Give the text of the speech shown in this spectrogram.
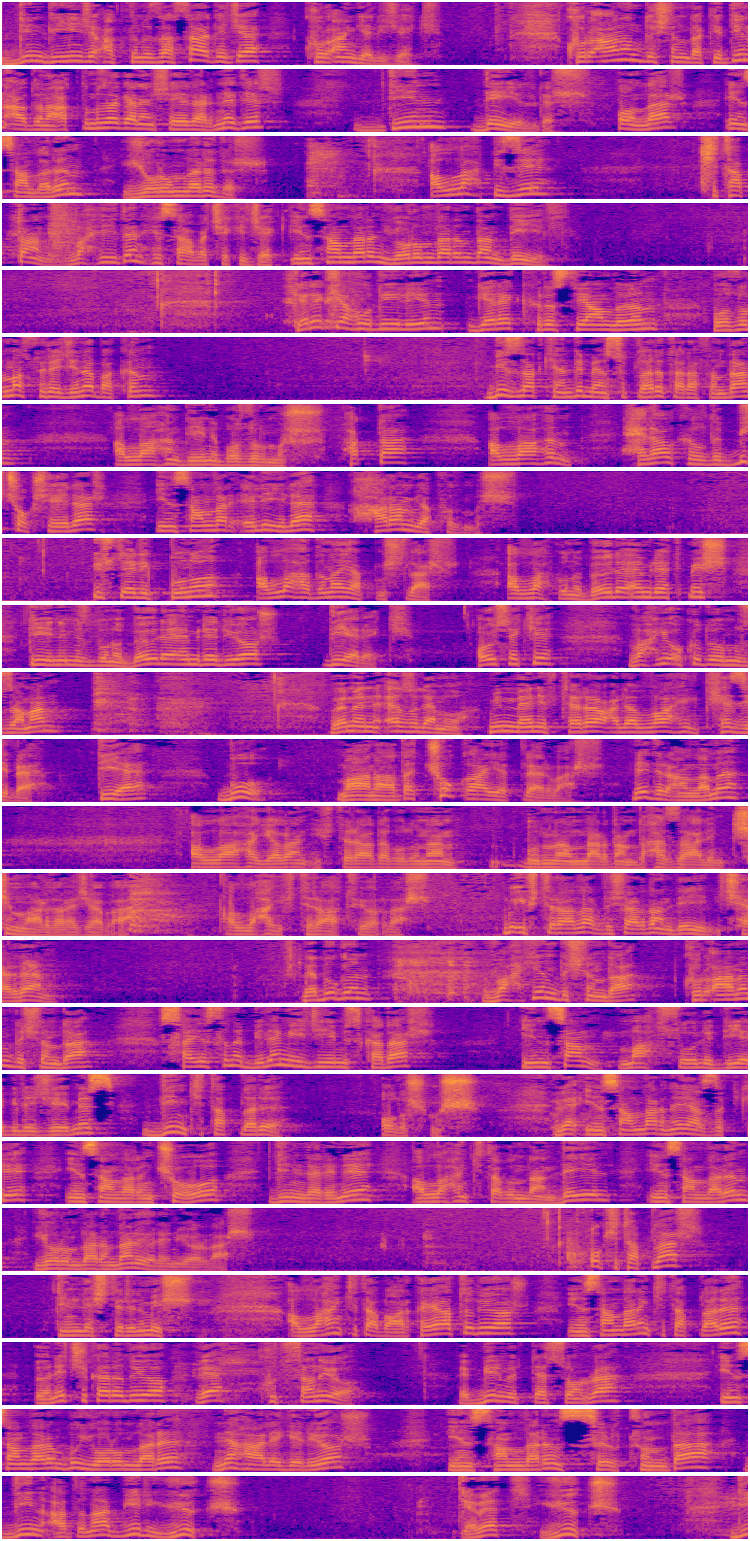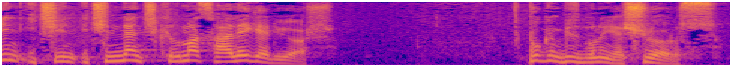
Din deyince aklınıza sadece Kur'an gelecek. Kur'an'ın dışındaki din adına aklımıza gelen şeyler nedir? Din değildir. Onlar insanların yorumlarıdır. Allah bizi kitaptan, vahiyden hesaba çekecek. İnsanların yorumlarından değil. Gerek Yahudiliğin, gerek Hristiyanlığın bozulma sürecine bakın. Bizzat kendi mensupları tarafından Allah'ın dini bozulmuş. Hatta Allah'ın helal kıldığı birçok şeyler insanlar eliyle haram yapılmış. Üstelik bunu Allah adına yapmışlar. Allah bunu böyle emretmiş, dinimiz bunu böyle emrediyor diyerek. Oysa ki vahyi okuduğumuz zaman ve men ezlemu mimmen iftara alallahil kezibe diye bu manada çok ayetler var. Nedir anlamı? Allah'a yalan iftirada bulunan bulunanlardan daha zalim kim vardır acaba? Allah'a iftira atıyorlar. Bu iftiralar dışarıdan değil, içeriden. Ve bugün vahyin dışında, Kur'an'ın dışında sayısını bilemeyeceğimiz kadar insan mahsulü diyebileceğimiz din kitapları oluşmuş. Ve insanlar ne yazık ki insanların çoğu dinlerini Allah'ın kitabından değil, insanların yorumlarından öğreniyorlar. O kitaplar dinleştirilmiş. Allah'ın kitabı arkaya atılıyor, insanların kitapları öne çıkarılıyor ve kutsanıyor. Ve bir müddet sonra insanların bu yorumları ne hale geliyor? İnsanların sırtında din adına bir yük. Evet, yük. Din için içinden çıkılmaz hale geliyor. Bugün biz bunu yaşıyoruz.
